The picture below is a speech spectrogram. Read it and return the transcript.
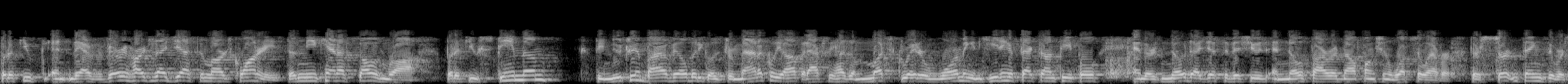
But if you, and they are very hard to digest in large quantities. Doesn't mean you can't have some of them raw. But if you steam them, the nutrient bioavailability goes dramatically up. It actually has a much greater warming and heating effect on people, and there's no digestive issues and no thyroid malfunction whatsoever. There's certain things that were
